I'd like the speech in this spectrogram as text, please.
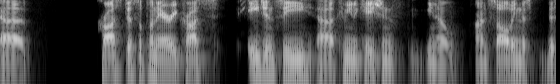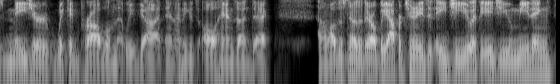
uh, cross-disciplinary, cross-agency uh, communication. You know, on solving this this major wicked problem that we've got, and I think it's all hands on deck. Um, I'll just know that there will be opportunities at AGU, at the AGU meeting,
